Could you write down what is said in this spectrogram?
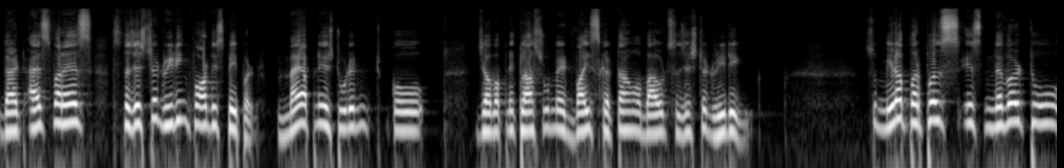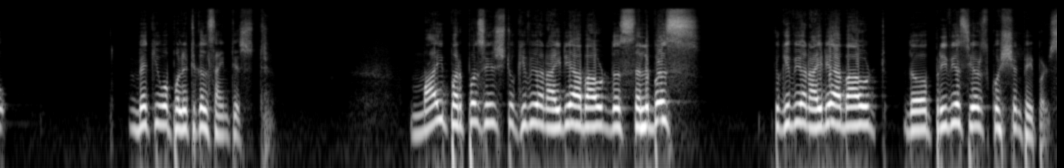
that as far as suggested reading for this paper, मैं अपने student को जब अपने क्लासरूम में एडवाइस करता हूं अबाउट सजेस्टेड रीडिंग सो मेरा पर्पस इज नेवर टू make you a political scientist my purpose is to give you an idea about the syllabus to give you an idea about the previous year's question papers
